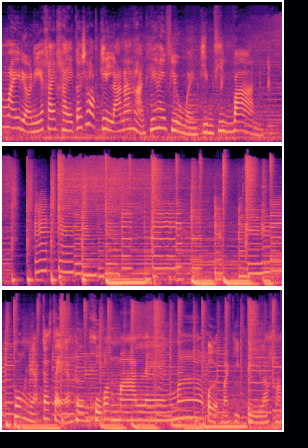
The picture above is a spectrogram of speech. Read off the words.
ทำไมเดี๋ยวนี้ใครๆ ก็ชอบกินร้านอาหารที่ให้ฟิลเหมือนกินที่บ้านช่วงเนี้ยกระแสโฮมคุกอะมาแรงมาก เปิดมากี่ปีแล้วคะ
